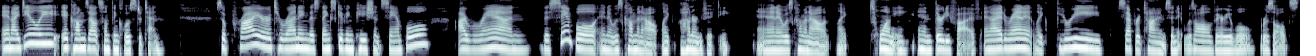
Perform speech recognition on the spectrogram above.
and ideally it comes out something close to 10. So prior to running this Thanksgiving patient sample, I ran this sample and it was coming out like 150 and it was coming out like 20 and 35 and I had ran it like three separate times and it was all variable results.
